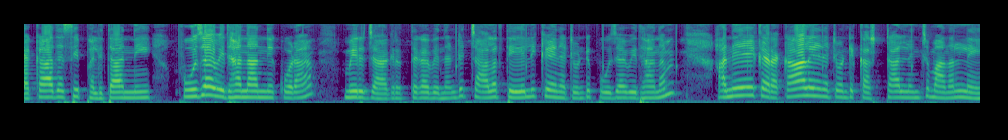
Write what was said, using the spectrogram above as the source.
ఏకాదశి ఫలితాన్ని పూజా విధానాన్ని కూడా మీరు జాగ్రత్తగా వినండి. చాలా తేలికైనటువంటి పూజా విధానం అనేక రకాలైనటువంటి కష్టాల నుంచి మనల్ని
